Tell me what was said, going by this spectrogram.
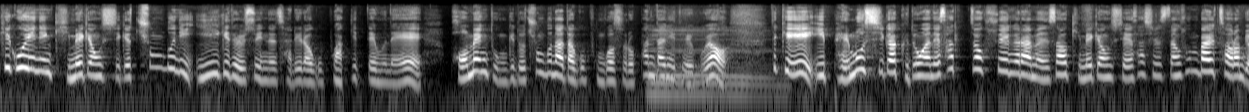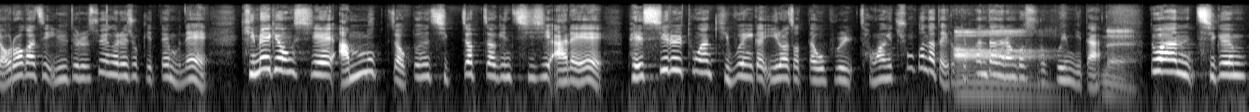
피고인인 김혜경 씨에게 충분히 이익이 될 수 있는 자리라고 봤기 때문에 범행 동기도 충분하다고 본 것으로 판단이 되고요. 특히 이 배모 씨가 그동안에 사적 수행을 하면서 김혜경 씨의 사실상 손발처럼 여러 가지 일들을 수행을 해줬기 때문에 김혜경 씨의 암묵적 또는 직접적인 지시 아래에 배 씨를 통한 기부행위가 이뤄졌다고 볼 정황이 충분하다 이렇게 아. 판단을 한 것으로 보입니다. 네. 또한 지금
